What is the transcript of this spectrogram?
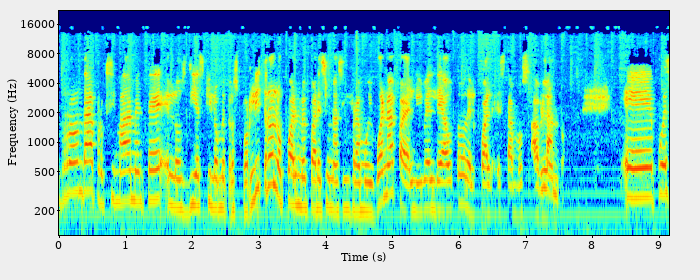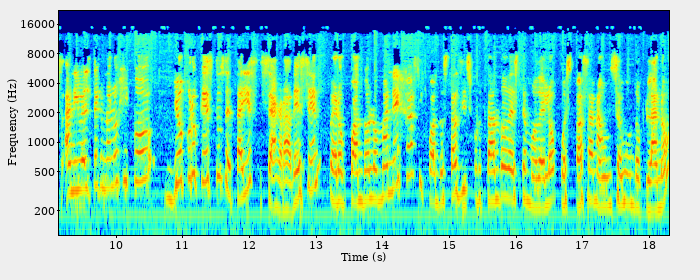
ronda aproximadamente los 10 kilómetros por litro, lo cual me parece una cifra muy buena para el nivel de auto del cual estamos hablando. Eh, pues a nivel tecnológico, yo creo que estos detalles se agradecen, pero cuando lo manejas y cuando estás disfrutando de este modelo, pues pasan a un segundo plano,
